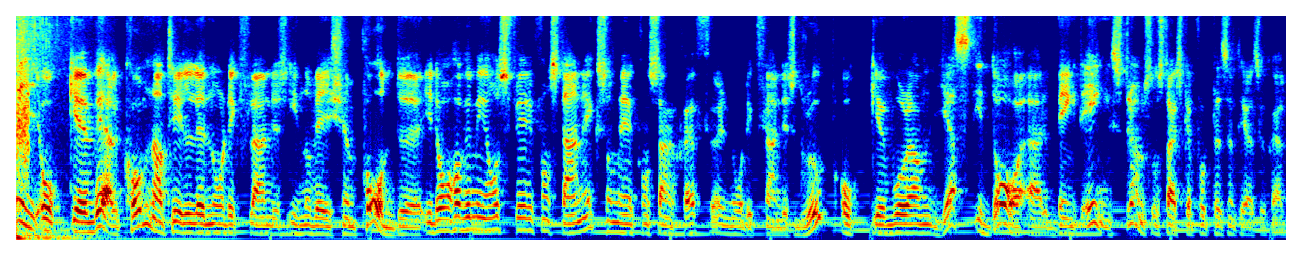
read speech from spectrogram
Hej och eh, välkomna till Nordic Flanders Innovation Pod. Idag har vi med oss Fredrik von Sterneck som är koncernchef för Nordic Flanders Group och eh, vår gäst idag är Bengt Engström som strax ska få presentera sig själv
